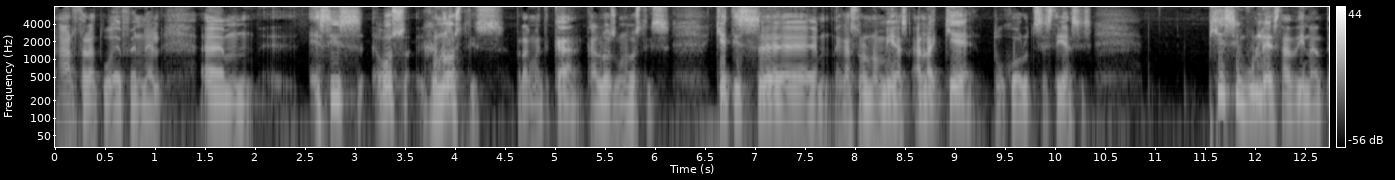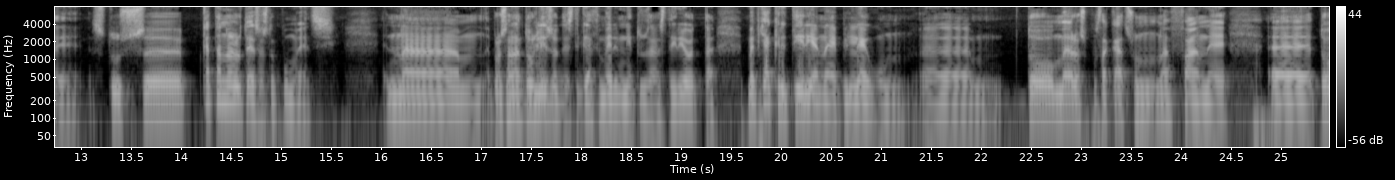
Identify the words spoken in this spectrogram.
άρθρα του FNL, ε, εσείς ως γνώστης, πραγματικά καλός γνώστης και της ε, γαστρονομίας αλλά και του χώρου της εστίασης, ποιες συμβουλές θα δίνατε στους ε, καταναλωτές, ας το πούμε έτσι, να προσανατολίζονται στην καθημερινή τους δραστηριότητα. Με ποια κριτήρια να επιλέγουν ε, το μέρος που θα κάτσουν να φάνε ε, το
